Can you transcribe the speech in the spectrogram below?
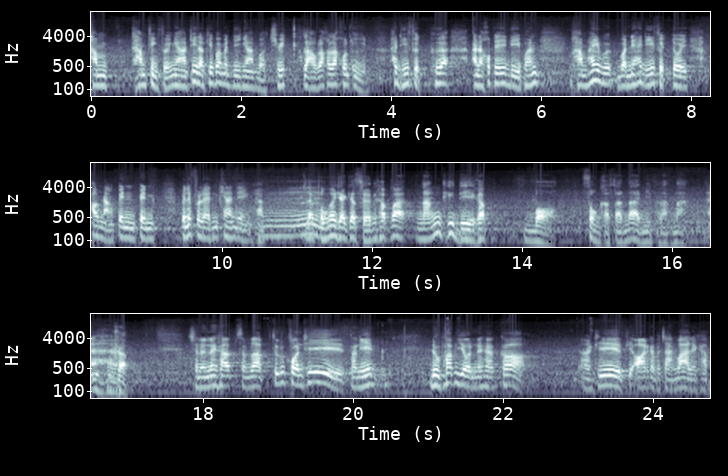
ทำทำสิ่งสวยงามที่เราคิดว่ามันดีงามกว่าชีวิตเราแล้วก็และคนอื่น ให้ดีที่สุดเพื่ออนาคตจะได้ดี เพราะฉะนั้นทำให้วันนี้ให้ดีที่สุดโดยเอาหนังเป็นเป็นเป็น reference แค่นั้นเองครับ และผมก็อยากจะเสริมครับว่าหนังที่ดีครับบอกส่งข่าวสารได้มีพลังมากอ่าฮะ ครับ ฉะนั้นนะครับสำหรับทุกๆคนที่ตอนนี้ดูภาพยนตร์นะครับก็อย่างที่พี่ออสกับอาจารย์ว่าเลยครับ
